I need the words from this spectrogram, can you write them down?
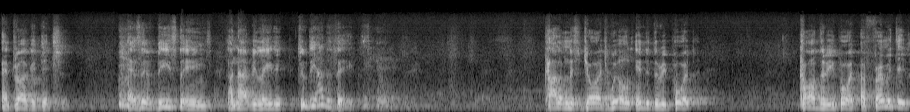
and drug addiction, as if these things are not related to the other things. Columnist George Will ended the report, called the report Affirmative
